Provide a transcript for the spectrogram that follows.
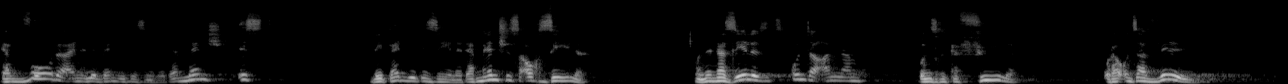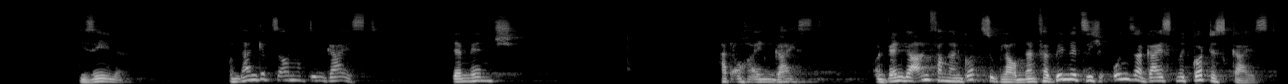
er wurde eine lebendige Seele. Der Mensch ist lebendige Seele. Der Mensch ist auch Seele. Und in der Seele sitzt unter anderem unsere Gefühle oder unser Willen, die Seele. Und dann gibt es auch noch den Geist. Der Mensch hat auch einen Geist. Und wenn wir anfangen an Gott zu glauben, dann verbindet sich unser Geist mit Gottes Geist.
